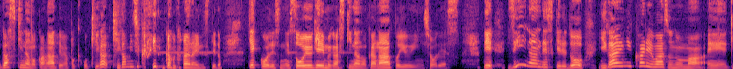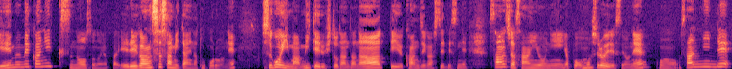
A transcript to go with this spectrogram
が好きなのかなって、やっぱこう気が、気が短いのかわからないですけど、結構ですね、そういうゲームが好きなのかなという印象です。で、Z なんですけれど、意外に彼はそのまあ、えー、ゲームメカニクスのそのやっぱエレガンスさみたいなところをね、すごい今見てる人なんだなっていう感じがしてですね、三者三様にやっぱ面白いですよね。この三人で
